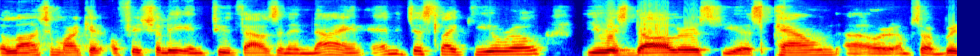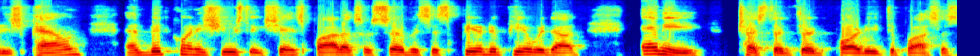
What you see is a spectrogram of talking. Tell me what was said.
the launch market officially in 2009. And just like Euro, US dollars, US pound, uh, or I'm sorry, British pound, and Bitcoin is used to exchange products or services peer-to-peer -peer without any trusted third party to process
